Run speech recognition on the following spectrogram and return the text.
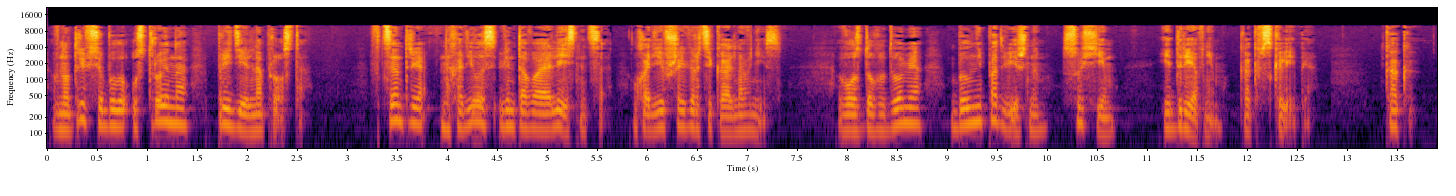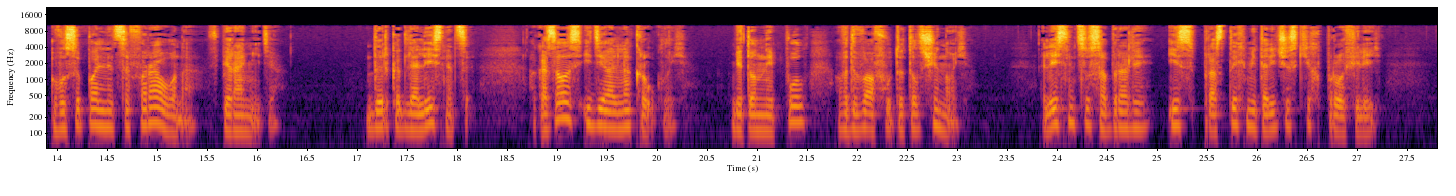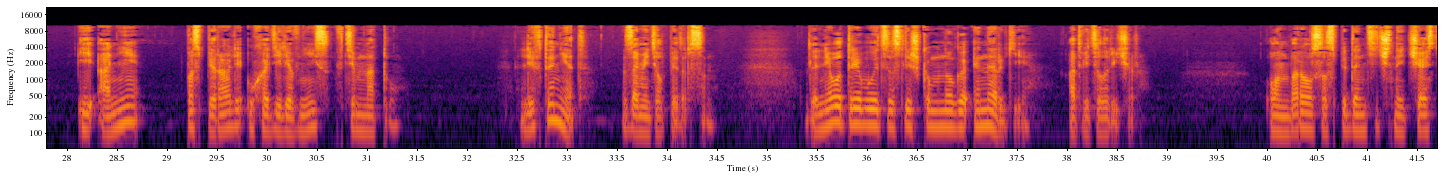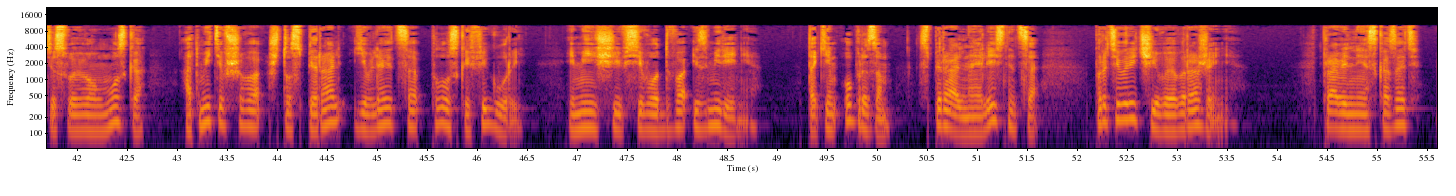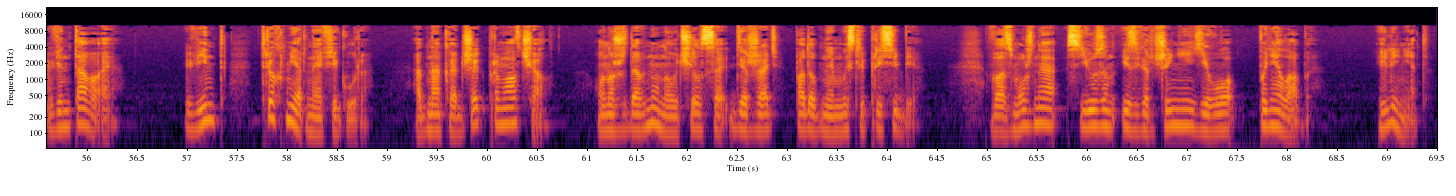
Внутри все было устроено предельно просто. В центре находилась винтовая лестница, уходившая вертикально вниз. Воздух в доме был неподвижным, сухим и древним, как в склепе. Как в усыпальнице фараона в пирамиде. Дырка для лестницы оказалась идеально круглой. Бетонный пол в два фута толщиной. Лестницу собрали из простых металлических профилей, и они по спирали уходили вниз в темноту. «Лифта нет», — заметил Петерсон. «Для него требуется слишком много энергии», — ответил Ричард. Он боролся с педантичной частью своего мозга, отметившего, что спираль является плоской фигурой, имеющие всего два измерения. Таким образом, спиральная лестница – противоречивое выражение. Правильнее сказать – винтовая. Винт – трехмерная фигура. Однако Джек промолчал. Он уже давно научился держать подобные мысли при себе. Возможно, Сьюзан из Вирджинии его поняла бы. Или нет.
